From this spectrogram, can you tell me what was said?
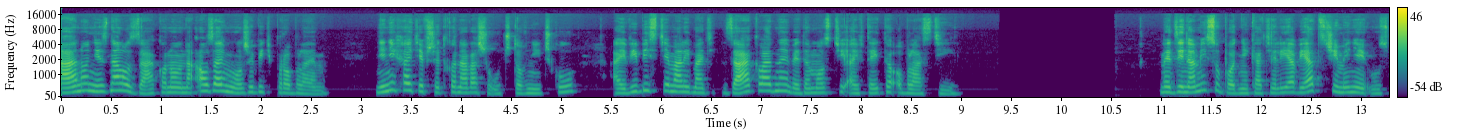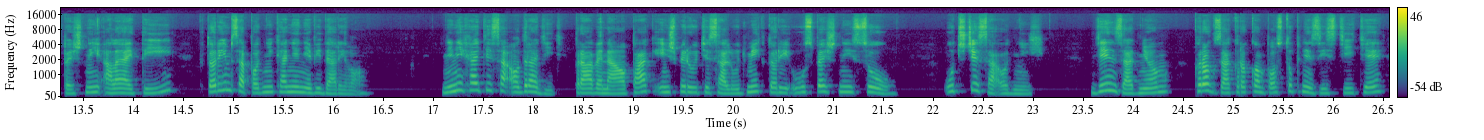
Áno, neznalosť zákonov naozaj môže byť problém. Nenechajte všetko na vašu účtovníčku, aj vy by ste mali mať základné vedomosti aj v tejto oblasti. Medzi nami sú podnikatelia viac či menej úspešní, ale aj tí, ktorým sa podnikanie nevydarilo. Nenechajte sa odradiť, práve naopak inšpirujte sa ľuďmi, ktorí úspešní sú. Učte sa od nich. Deň za dňom, krok za krokom postupne zistíte,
